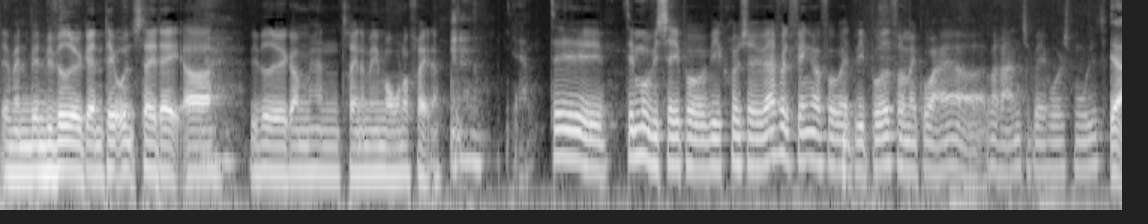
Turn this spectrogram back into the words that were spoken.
øh, men, men vi ved jo igen, det er onsdag i dag, og vi ved jo ikke, om han træner med i morgen og fredag. Ja, det, det må vi se på. Vi krydser i hvert fald fingre på, at vi både får Maguire og Varane tilbage hurtigst muligt. Ja.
